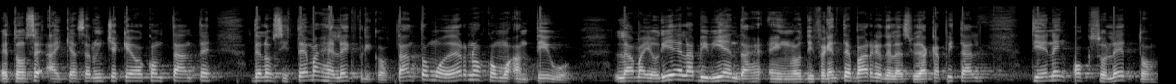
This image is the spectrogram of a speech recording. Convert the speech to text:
Entonces hay que hacer un chequeo constante de los sistemas eléctricos, tanto modernos como antiguos. La mayoría de las viviendas en los diferentes barrios de la ciudad capital tienen obsoletos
